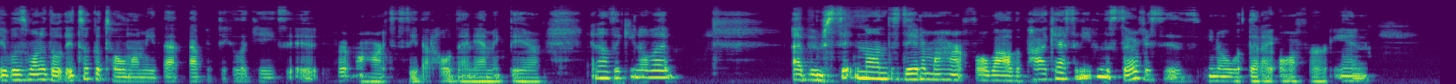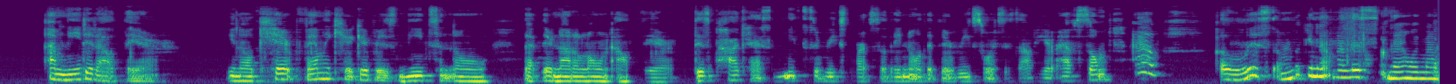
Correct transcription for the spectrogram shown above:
It was one of those it took a toll on me that that particular case. It hurt my heart to see that whole dynamic there. And i was like you know what? I've been sitting on this dear to my heart for a while the podcast and even the services you know that i offer and i'm needed out there. You know care family caregivers need to know that they're not alone out there. This podcast needs to restart so they know that there are resources out here. I have some i have a list i'm looking at my list now in my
